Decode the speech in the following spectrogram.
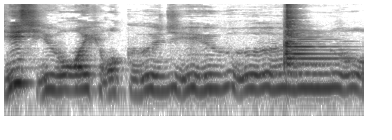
獅子は百自分の。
